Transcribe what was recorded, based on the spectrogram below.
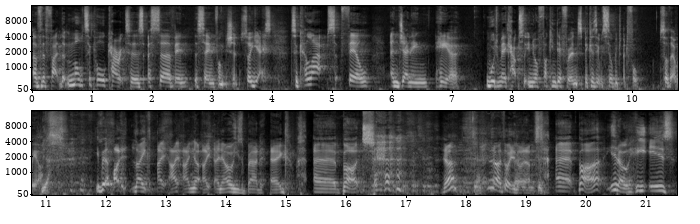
of the fact that multiple characters are serving the same function. So, yes, to collapse Phil and Jennings here would make absolutely no fucking difference because it would still be dreadful. So there we are. Yes. Yeah, but I, like I, I, I know I, I know he's a bad egg, uh, but yeah? yeah, I thought you'd like that. Uh, but you know he is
